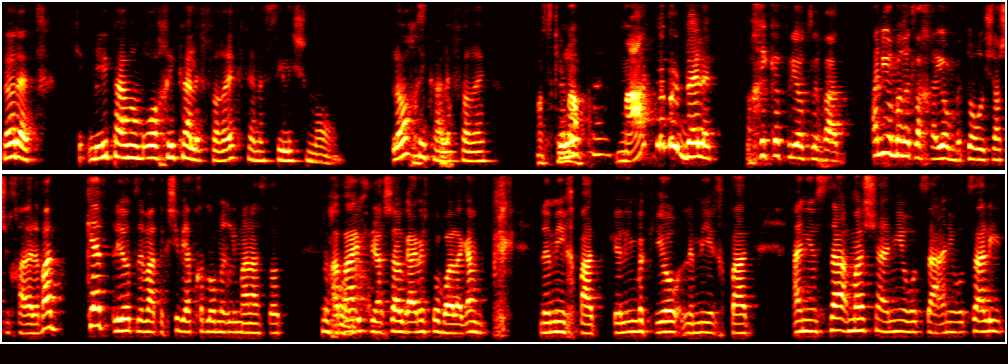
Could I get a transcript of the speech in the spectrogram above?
לא יודעת, לי פעם אמרו הכי קל לפרק, תנסי לשמור. לא הכי קל לפרק. מסכימה. לא מה את מבלבלת? הכי כיף להיות לבד. אני אומרת לך היום בתור אישה שחיה לבד, כיף להיות לבד. תקשיבי, אף אחד לא אומר לי מה לעשות. נכון. הבית שלי עכשיו, גם אם יש פה בלאגן, למי אכפת? כלים בכיור, למי אכפת? אני עושה מה שאני רוצה, אני רוצה לי...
